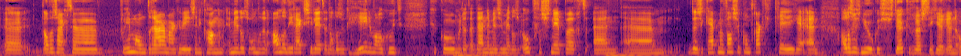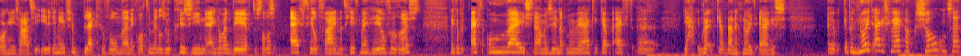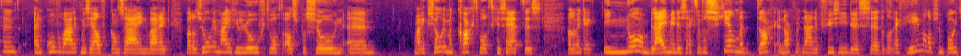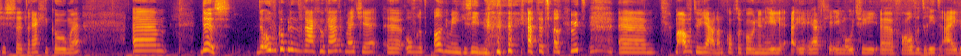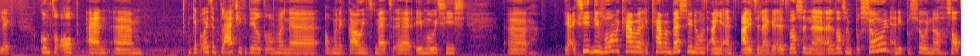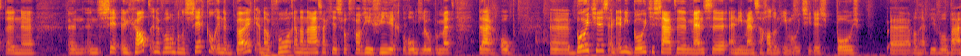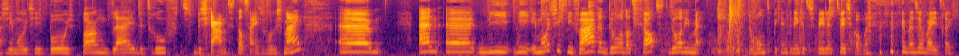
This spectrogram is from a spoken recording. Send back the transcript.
dat is echt helemaal een drama geweest. En ik hang hem inmiddels onder een ander directielid. En dat is ook helemaal goed gekomen. Dat addendum is inmiddels ook versnipperd. En, ehm, dus ik heb mijn vaste contract gekregen. En alles is nu ook een stuk rustiger in de organisatie. Iedereen heeft zijn plek gevonden. En ik word inmiddels ook gezien en gewaardeerd. Dus dat is echt heel fijn. Dat geeft me heel veel rust. En ik heb het echt onwijs naar mijn zin op mijn werk. Ik heb echt... Uh, ja, ik ben, ik ben nog nooit ergens eh, ik heb nog nooit ergens gewerkt dat ik zo ontzettend en onvoorwaardelijk mezelf kan zijn. Waar, ik, waar er zo in mij geloofd wordt als persoon. Ehm, waar ik zo in mijn kracht word gezet. Dus daar ben ik echt enorm blij mee. Dus echt een verschil met dag en nacht met na de fusie. Dus uh, dat is echt helemaal op zijn pootjes uh, terechtgekomen. Um, dus de overkoepelende vraag: hoe gaat het met je? Uh, over het algemeen gezien gaat het wel goed. Um, maar af en toe, ja, dan komt er gewoon een hele eh, heftige emotie, uh, vooral verdriet eigenlijk, komt erop. En um, ik heb ooit een plaatje gedeeld op mijn, op mijn account met emoties. ja, ik zie het nu voor me. Ik ga, me, ik ga mijn best doen om het aan je uit te leggen. Het was een, het was een persoon en die persoon, daar zat een een, een, een, gat in de vorm van een cirkel in de buik. En daarvoor en daarna zag je een soort van rivier rondlopen met daarop uh, bootjes. En in die bootjes zaten mensen en die mensen hadden een emotie. Dus boos, uh, wat heb je voor basisemoties? Boos, bang, blij, bedroefd, beschaamd. Dat zijn ze volgens mij. Um, en uh, die, die emoties die varen door dat gat, door die... Oh, sorry, de hond begint in één keer te spelen. Twee seconden. Ik ben zo bij je terug.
